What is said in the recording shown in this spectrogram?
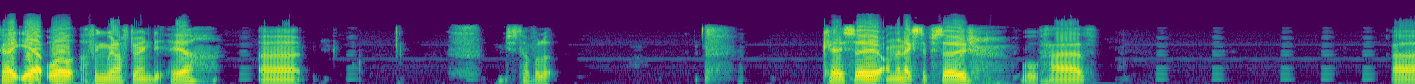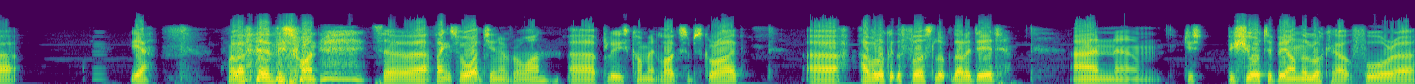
Okay, yeah, well, I think we're going to have to end it here. Uh, just have a look. Okay, so on the next episode, we'll have... Uh, yeah, well, I've heard this one. So, uh, thanks for watching, everyone. Uh, please comment, like, subscribe. Uh, have a look at the first look that I did. And um, be sure to be on the lookout for... Uh,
